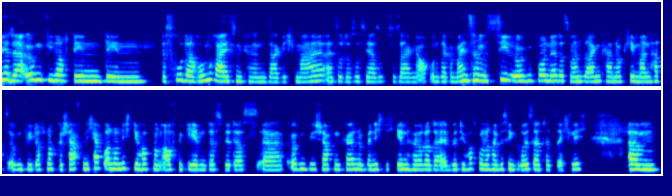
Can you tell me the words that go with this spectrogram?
wir da irgendwie noch den, den, das Ruder rumreißen können, sage ich mal. Also das ist ja sozusagen auch unser gemeinsames Ziel irgendwo, ne, dass man sagen kann, okay, man hat es irgendwie doch noch geschafft. Und ich habe auch noch nicht die Hoffnung aufgegeben, dass wir das äh, irgendwie schaffen können. Und wenn ich dich reden höre, da wird die Hoffnung noch ein bisschen größer tatsächlich. Ähm,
